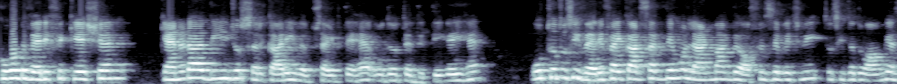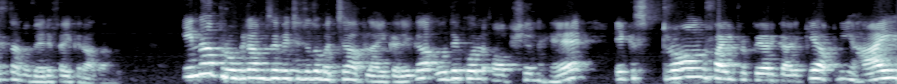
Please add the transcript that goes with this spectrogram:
ਕੋਡ ਵੈਰੀਫਿਕੇਸ਼ਨ ਕੈਨੇਡਾ ਦੀ ਜੋ ਸਰਕਾਰੀ ਵੈਬਸਾਈਟ ਤੇ ਹੈ, ਉਹਦੇ ਉੱਤੇ ਦਿੱਤੀ ਗਈ ਹੈ। ਉੱਥੋਂ ਤੁਸੀਂ ਵੈਰੀਫਾਈ ਕਰ ਸਕਦੇ ਹੋ ਲੈਂਡਮਾਰਕ ਦੇ ਆਫਿਸ ਦੇ ਵਿੱਚ ਵੀ ਤੁਸੀਂ ਜਦੋਂ ਆਓਗੇ, ਅਸੀਂ ਤੁਹਾਨੂੰ ਵੈਰੀਫਾਈ ਕਰਾ ਦਾਂਗੇ। ਇਹਨਾਂ ਪ੍ਰੋਗਰਾਮਸ ਦੇ ਵਿੱਚ ਜਦੋਂ ਬੱਚਾ ਅਪਲਾਈ ਕਰੇਗਾ, ਉਹਦੇ ਕੋਲ ਆਪਸ਼ਨ ਹੈ ਇੱਕ ਸਟਰੋਂਗ ਫਾਈਲ ਪ੍ਰਿਪੇਅਰ ਕਰਕੇ ਆਪਣੀ ਹਾਈ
